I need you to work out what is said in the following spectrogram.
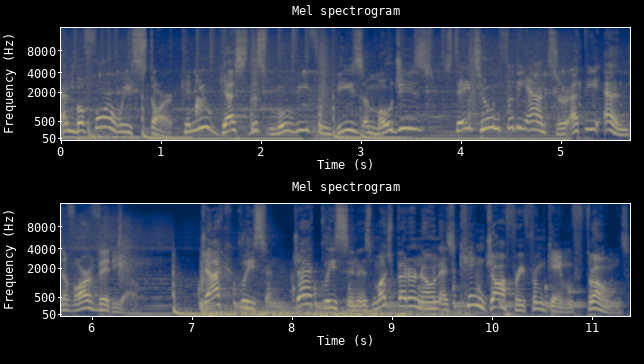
And before we start, can you guess this movie from these emojis? Stay tuned for the answer at the end of our video. Jack Gleeson. Jack Gleeson is much better known as King Joffrey from Game of Thrones,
